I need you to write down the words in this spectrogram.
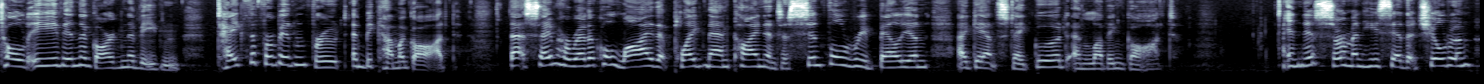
told Eve in the Garden of Eden take the forbidden fruit and become a god. That same heretical lie that plagued mankind into sinful rebellion against a good and loving God. In this sermon, he said that children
